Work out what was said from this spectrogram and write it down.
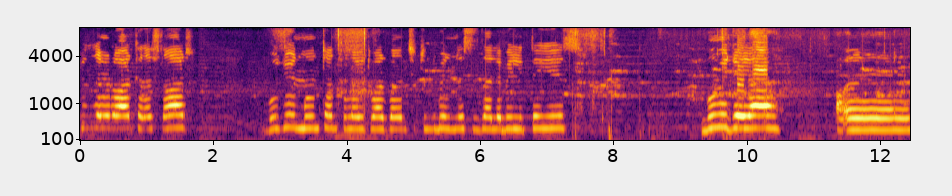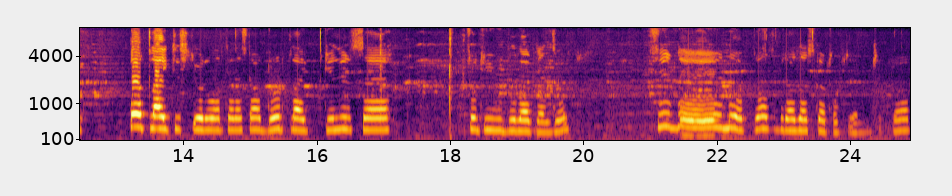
Bizde merhaba arkadaşlar. Bugün Mountain Flight var. Ben ikinci bölümde sizlerle birlikteyiz. Bu videoya eee 4 like istiyorum arkadaşlar. 4 like gelirse çok iyi videolar gelecek. Şimdi ne yapacağız? Biraz asker toplayalım tekrar.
